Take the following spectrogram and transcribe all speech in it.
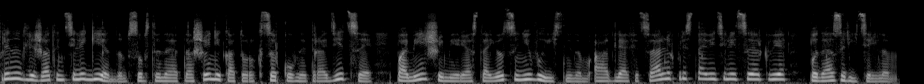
принадлежат интеллигентам, собственное отношение которых к церковной традиции по меньшей мере остается невыясненным, а для официальных представителей служителей церкви подозрительным.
